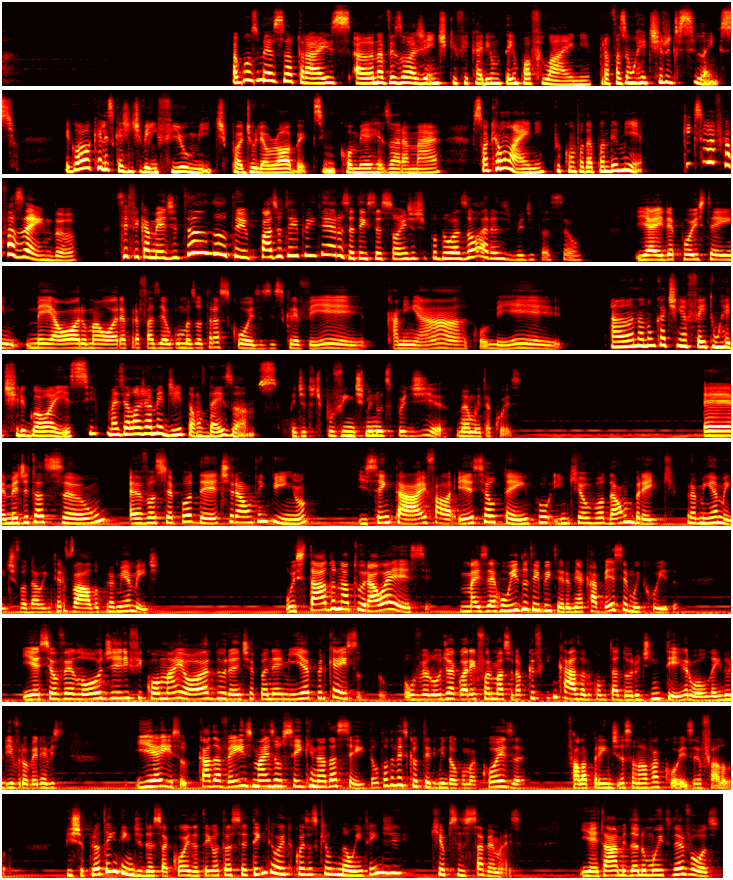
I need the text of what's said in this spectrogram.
Alguns meses atrás, a Ana avisou a gente que ficaria um tempo offline para fazer um retiro de silêncio. Igual aqueles que a gente vê em filme, tipo a Julia Roberts em Comer, Rezar, Amar, só que online, por conta da pandemia. O que, que você vai ficar fazendo? Você fica meditando o tempo, quase o tempo inteiro. Você tem sessões de tipo duas horas de meditação. E aí depois tem meia hora, uma hora para fazer algumas outras coisas, escrever, caminhar, comer. A Ana nunca tinha feito um retiro igual a esse, mas ela já medita há uns 10 anos. Medito tipo 20 minutos por dia, não é muita coisa. É, meditação é você poder tirar um tempinho e sentar e falar: esse é o tempo em que eu vou dar um break para minha mente, vou dar um intervalo para minha mente. O estado natural é esse, mas é ruído o tempo inteiro, minha cabeça é muito ruída. E esse overload ele ficou maior durante a pandemia, porque é isso, o overload agora é informacional, porque eu fico em casa no computador o dia inteiro, ou lendo livro, ou vendo revista. E é isso, cada vez mais eu sei que nada sei. Então toda vez que eu termino alguma coisa, falo, aprendi essa nova coisa. Eu falo, bicho, pra eu ter entendido essa coisa, tem outras 78 coisas que eu não entendi, que eu preciso saber mais. E aí tava me dando muito nervoso.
